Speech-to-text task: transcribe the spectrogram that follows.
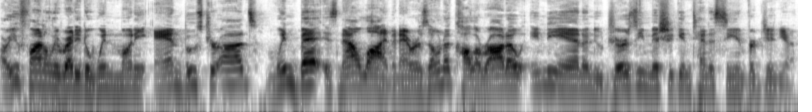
Are you finally ready to win money and boost your odds? WynnBET is now live in Arizona, Colorado, Indiana, New Jersey, Michigan, Tennessee, and Virginia.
